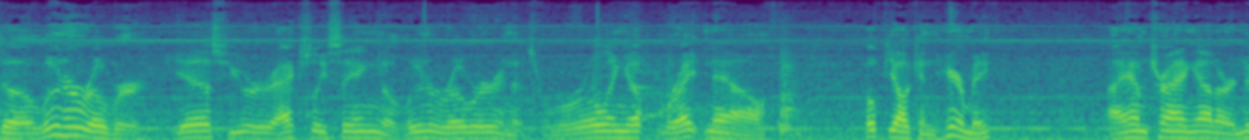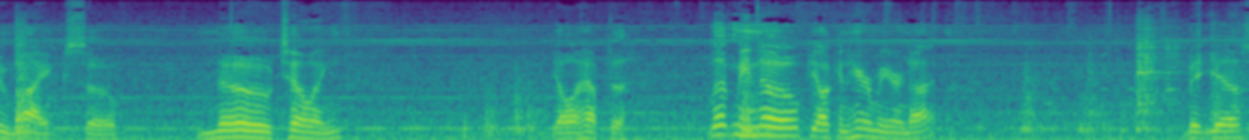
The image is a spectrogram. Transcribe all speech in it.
The Lunar Rover. Yes, you are actually seeing the Lunar Rover and it's rolling up right now. Hope y'all can hear me. I am trying out our new mic, so no telling. Y'all have to let me know if y'all can hear me or not. But yes,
